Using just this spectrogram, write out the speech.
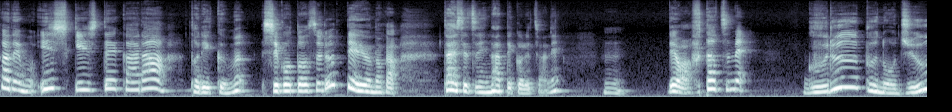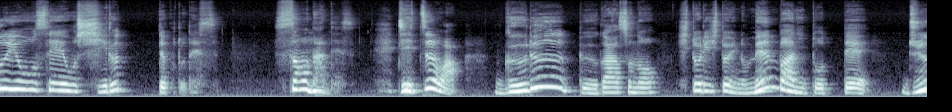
中でも意識してから取り組む仕事をするっていうのが大切になってくるじゃんね。うん、では2つ目グループの重要性を知るってことです。そうなんです。実はグループがその一人一人のメンバーにとって重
